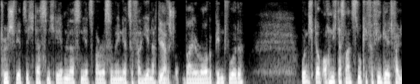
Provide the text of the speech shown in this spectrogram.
Trish wird sich das nicht geben lassen, jetzt bei WrestleMania zu verlieren, nachdem ja. sie schon bei Raw gepinnt wurde. Und ich glaube auch nicht, dass man Snooki für viel Geld ver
